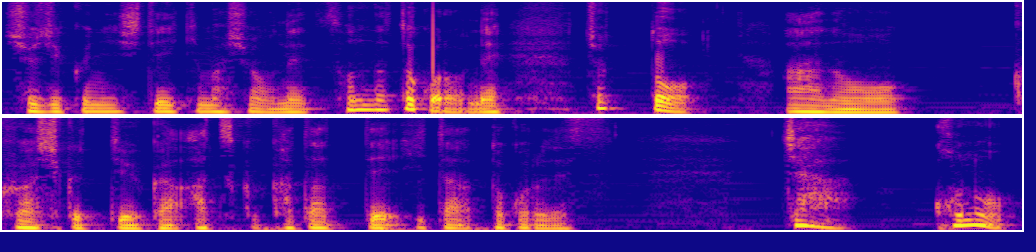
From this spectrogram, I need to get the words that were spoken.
主軸にしていきましょうね。そんなところをね、ちょっと、あの、詳しくっていうか熱く語っていたところです。じゃあ、この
